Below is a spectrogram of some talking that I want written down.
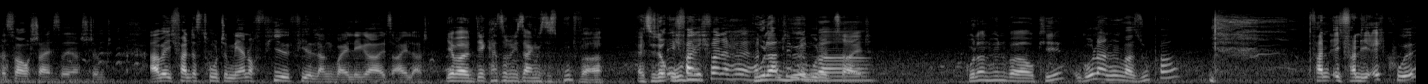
Das war auch scheiße, ja, stimmt. Aber ich fand das Tote Meer noch viel, viel langweiliger als Eilat. Ja, aber dir kannst du doch nicht sagen, dass es gut war. Als wir da Ich oben. fand, ich fand, trotzdem eine gute war, Zeit. Golanhöhen war okay. Golanhöhen war super. fand, ich fand die echt cool.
